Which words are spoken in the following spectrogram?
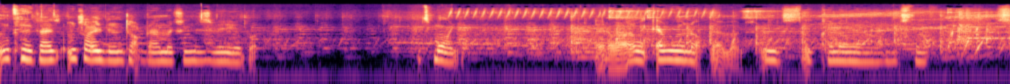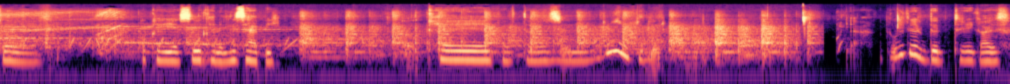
Okay, guys. I'm sorry I didn't talk that much in this video, but it's morning. I don't want to wake everyone up that much. It's like, kind of loud and stuff. So, okay, yes, look at him. He's happy. Okay, 5,000. This is pretty good. Yeah, we did good today, guys.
